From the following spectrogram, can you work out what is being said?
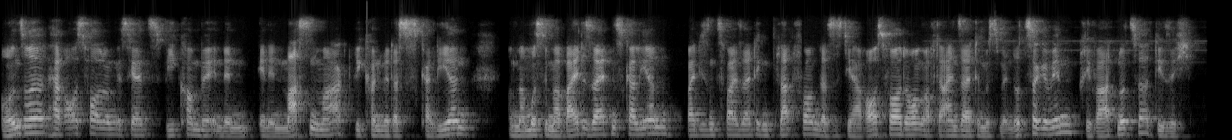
Unsere Herausforderung ist jetzt, wie kommen wir in den, in den Massenmarkt, wie können wir das skalieren? Und man muss immer beide Seiten skalieren bei diesen zweiseitigen Plattformen. Das ist die Herausforderung. Auf der einen Seite müssen wir Nutzer gewinnen, Privatnutzer, die sich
